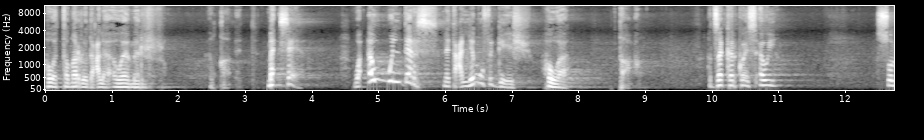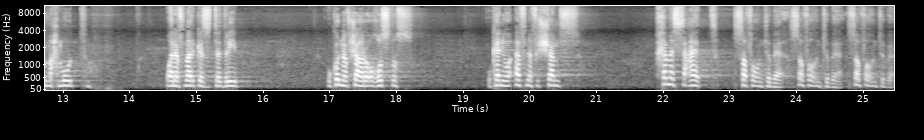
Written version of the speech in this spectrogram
هو التمرد على أوامر القائد. مأساة. وأول درس نتعلمه في الجيش هو طاعة. اتذكر كويس قوي الصول محمود وأنا في مركز التدريب وكنا في شهر أغسطس وكان يوقفنا في الشمس. خمس ساعات صفا وانتباه صفا وانتباه صفا وانتباه.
